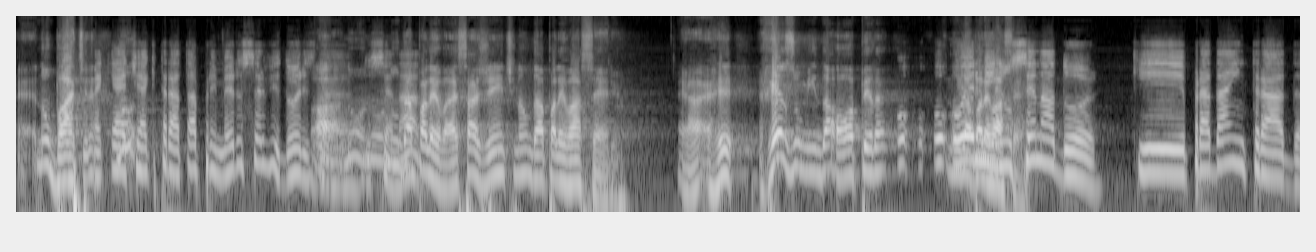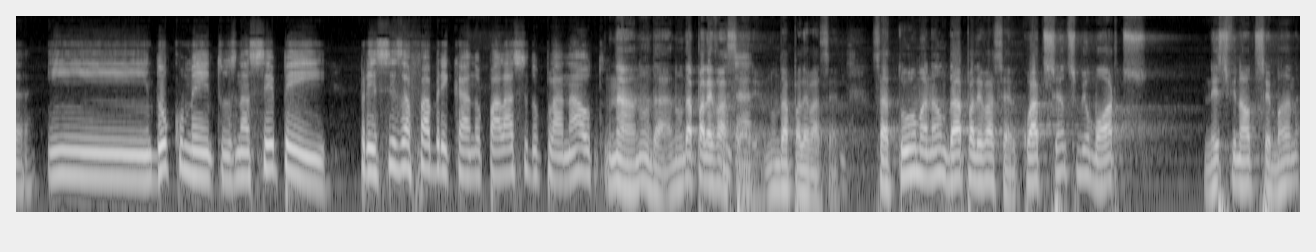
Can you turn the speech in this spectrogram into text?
é, não bate, né? É que não, tinha que tratar primeiro os servidores ó, da, não, do não, Senado. Não dá para levar, essa gente não dá para levar a sério. É, re, resumindo a ópera. O, o, o Hermínio, um senador que, para dar entrada em documentos na CPI, precisa fabricar no Palácio do Planalto? Não, não dá. Não dá para levar não a sério. Dá. Não dá para levar a sério. Essa turma não dá para levar a sério. 400 mil mortos nesse final de semana.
